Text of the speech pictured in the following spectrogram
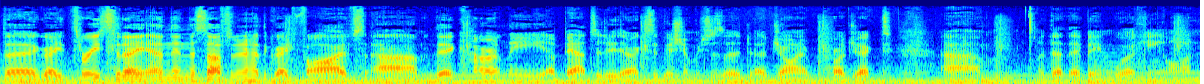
the grade threes today, and then this afternoon I had the grade fives. Um, they're currently about to do their exhibition, which is a, a giant project um, that they've been working on,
